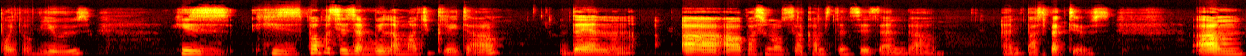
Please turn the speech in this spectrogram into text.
point of views. His his purposes and will are much greater than uh, our personal circumstances and um, and perspectives. Um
